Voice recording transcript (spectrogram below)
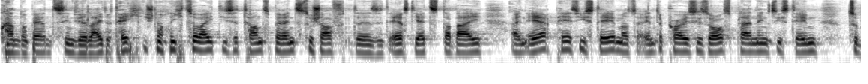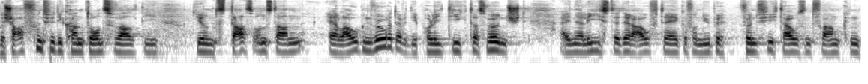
Kanton Bern sind wir leider technisch noch nicht so weit, diese Transparenz zu schaffen. Wir sind erst jetzt dabei, ein ERP-System, also Enterprise Resource Planning System, zu beschaffen für die Kantonsverwaltung, die uns das uns dann erlauben würde, wenn die Politik das wünscht, eine Liste der Aufträge von über 50.000 Franken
